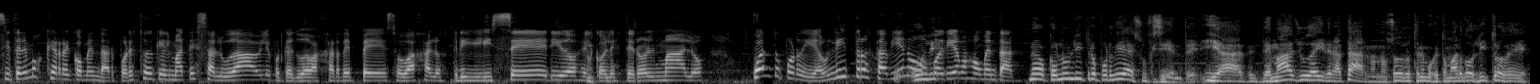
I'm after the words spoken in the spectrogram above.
si tenemos que recomendar, por esto de que el mate es saludable, porque ayuda a bajar de peso, baja los triglicéridos, el colesterol malo, ¿Cuánto por día? ¿Un litro está bien o podríamos aumentar? No, con un litro por día es suficiente. Y además ayuda a hidratarnos. Nosotros tenemos que tomar dos litros de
